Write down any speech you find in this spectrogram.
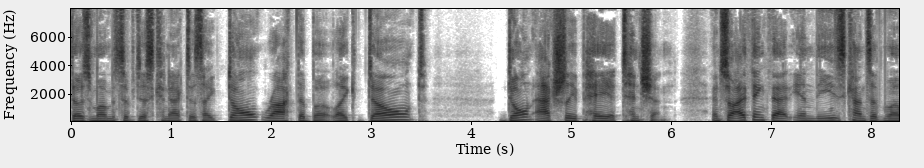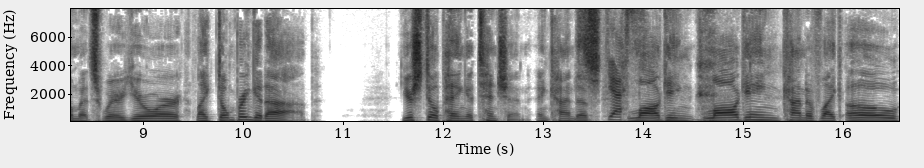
those moments of disconnect is like don't rock the boat, like don't don't actually pay attention. And so I think that in these kinds of moments where you're like, don't bring it up, you're still paying attention and kind of Yes. logging, logging, kind of like, oh,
